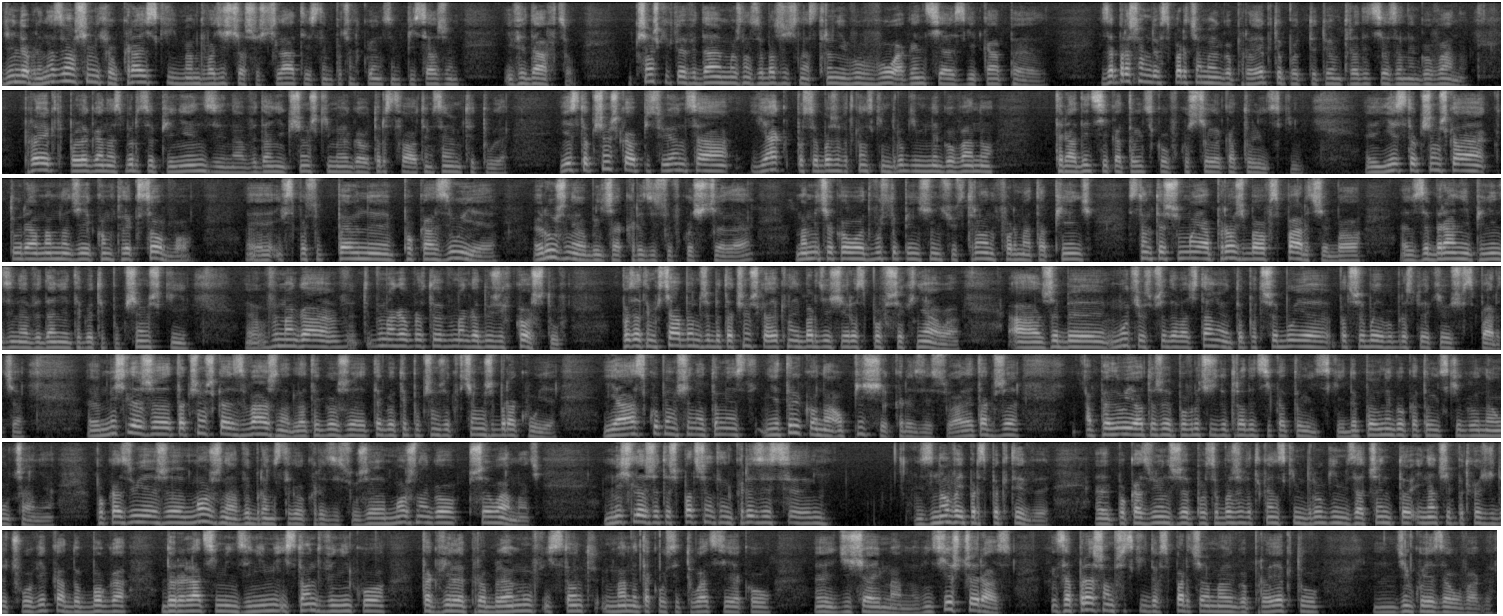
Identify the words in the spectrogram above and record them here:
Dzień dobry, nazywam się Michał Krajski, mam 26 lat, jestem początkującym pisarzem i wydawcą. Książki, które wydałem, można zobaczyć na stronie www.agencjasgk.pl. Zapraszam do wsparcia mojego projektu pod tytułem Tradycja zanegowana. Projekt polega na zbiórce pieniędzy na wydanie książki mojego autorstwa o tym samym tytule. Jest to książka opisująca, jak po Soborze Watykańskim II negowano tradycję katolicką w Kościele katolickim. Jest to książka, która mam nadzieję kompleksowo e, i w sposób pełny pokazuje różne oblicza kryzysu w Kościele. Ma mieć około 250 stron, format A5, stąd też moja prośba o wsparcie, bo e, zebranie pieniędzy na wydanie tego typu książki e, wymaga, wymaga po prostu wymaga dużych kosztów. Poza tym chciałbym, żeby ta książka jak najbardziej się rozpowszechniała, a żeby móc ją sprzedawać tanio, to potrzebuję, potrzebuję po prostu jakiegoś wsparcia. E, Myślę, że ta książka jest ważna, dlatego że tego typu książek wciąż brakuje. Ja skupiam się natomiast nie tylko na opisie kryzysu, ale także apeluję o to, żeby powrócić do tradycji katolickiej, do pełnego katolickiego nauczania. Pokazuję, że można wybrać z tego kryzysu, że można go przełamać. Myślę, że też patrzę na ten kryzys ym, z nowej perspektywy, e, pokazując, że po Soborze Watykańskim II zaczęto inaczej podchodzić do człowieka, do Boga, do relacji między nimi i stąd wynikło tak wiele problemów i stąd mamy taką sytuację, jaką e, dzisiaj mamy. Więc jeszcze raz zapraszam wszystkich do wsparcia mojego projektu. Mm, Dziękuję za uwagę.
